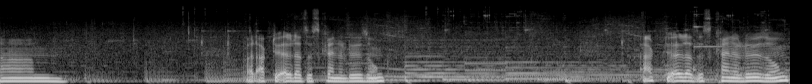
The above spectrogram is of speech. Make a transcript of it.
Ähm, weil aktuell das ist keine Lösung. Aktuell das ist keine Lösung.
